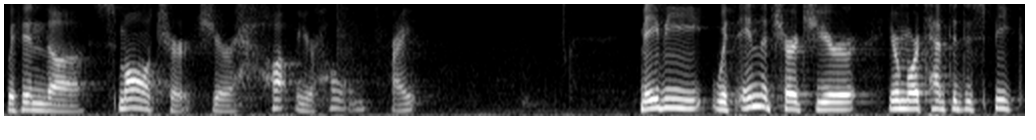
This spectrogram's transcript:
within the small church, your, your home, right? Maybe within the church, you're, you're more tempted to speak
